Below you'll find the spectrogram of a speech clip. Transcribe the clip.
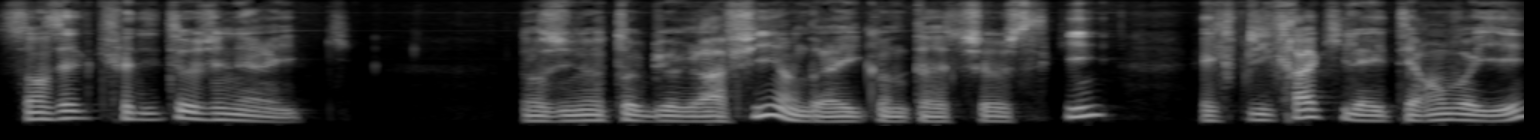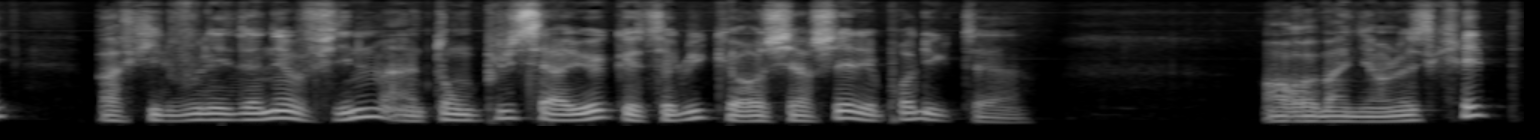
sans être crédité au générique. Dans une autobiographie, Andrei Kontlachalowski expliquera qu'il a été renvoyé parce qu'il voulait donner au film un ton plus sérieux que celui que recherchaient les producteurs. En remaniant le script,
